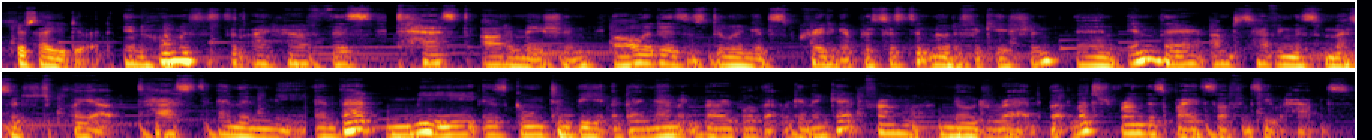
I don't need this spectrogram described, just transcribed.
Here's how you do it. In Home Assistant, I have this test automation. All it is is doing, it's creating a persistent notification. And in there, I'm just having this message to play out, test and then me. And that me is going to be a dynamic variable that we're gonna get from Node-RED. But let's run this by itself and see what happens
